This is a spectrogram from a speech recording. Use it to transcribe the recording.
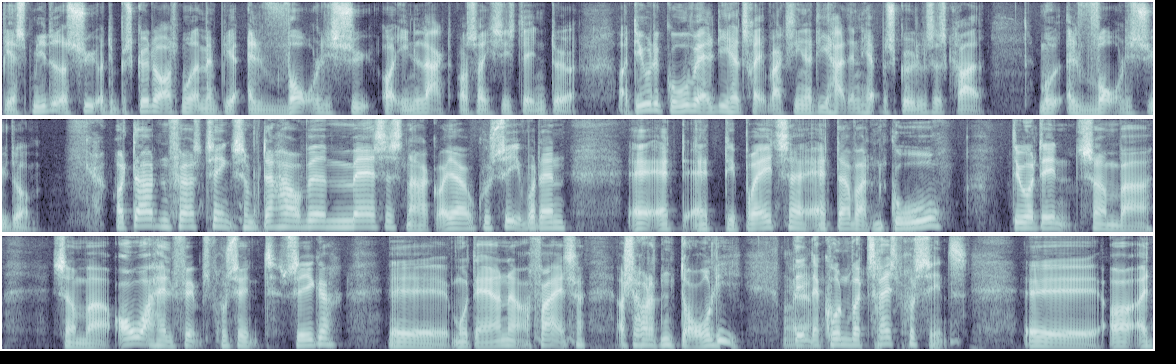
bliver smittet og syg, og det beskytter også mod, at man bliver alvorligt syg og indlagt, og så i sidste ende dør. Og det er jo det gode ved alle de her tre vacciner, de har den her beskyttelsesgrad mod alvorlig sygdom. Og der er den første ting, som der har jo været masse snak, og jeg har jo kunne se, hvordan at, at det bredte sig, at der var den gode, det var den, som var som var over 90% sikker, øh, Moderna og Pfizer, og så var der den dårlige, ja. den der kun var 60% Øh, og at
